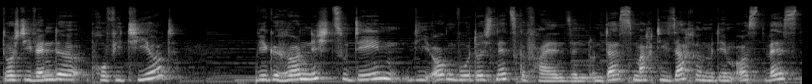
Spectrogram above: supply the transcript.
durch die Wende profitiert. Wir gehören nicht zu denen, die irgendwo durchs Netz gefallen sind. Und das macht die Sache mit dem Ost-West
